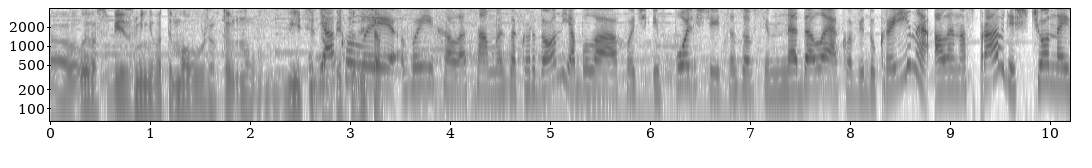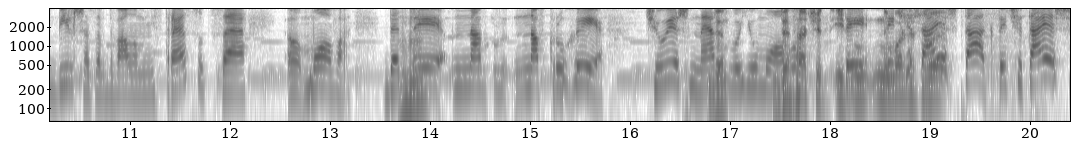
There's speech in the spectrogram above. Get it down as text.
е, уяви собі змінювати мову вже в ну, в віці там Я під 50. коли виїхала саме за кордон, я була хоч і в Польщі, і це зовсім недалеко від України, але насправді що найбільше завдавало мені стресу, це е, мова, де угу. ти нав, навкруги. Чуєш не Де- свою мову. де, значить, і ти, не ти можеш ви- читаєш так, ти читаєш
